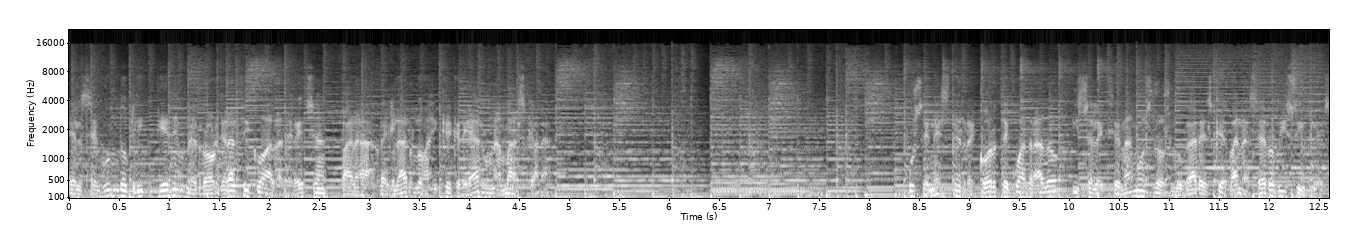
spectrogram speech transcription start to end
el segundo clip tiene un error gráfico a la derecha, para arreglarlo hay que crear una máscara. Usen este recorte cuadrado, y seleccionamos los lugares que van a ser visibles.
